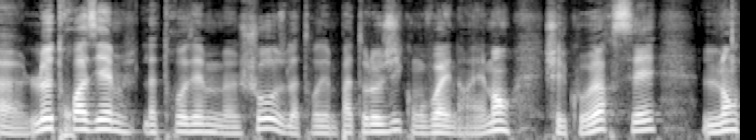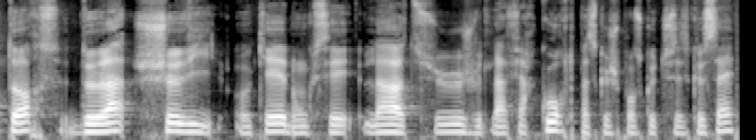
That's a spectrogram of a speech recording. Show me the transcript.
Euh, la troisième chose, la troisième pathologie qu'on voit énormément chez le coureur, c'est l'entorse de la cheville. Ok, donc c'est là-dessus, je vais te la faire courte parce que je pense que tu sais ce que c'est.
